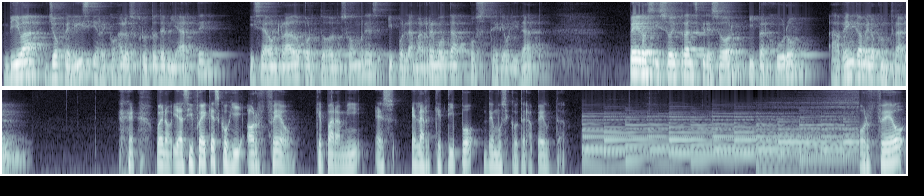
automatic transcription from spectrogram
viva yo feliz y recoja los frutos de mi arte y sea honrado por todos los hombres y por la más remota posterioridad. Pero si soy transgresor y perjuro, avéngame lo contrario. bueno, y así fue que escogí Orfeo, que para mí es el arquetipo de musicoterapeuta. Orfeo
